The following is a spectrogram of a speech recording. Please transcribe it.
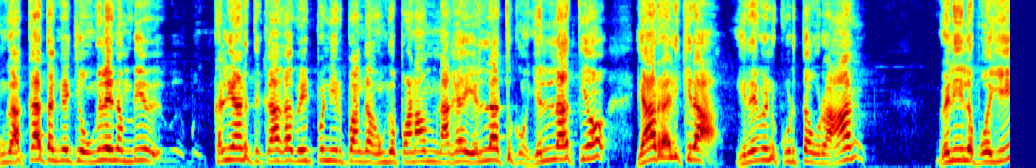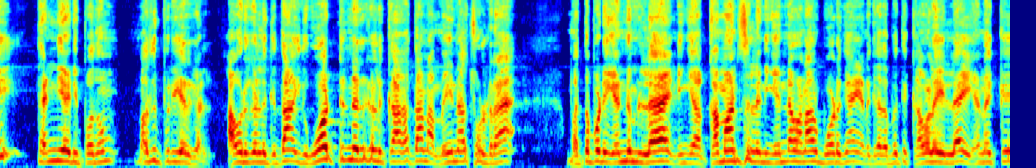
உங்கள் அக்கா தங்கச்சி உங்களை நம்பி கல்யாணத்துக்காக வெயிட் பண்ணியிருப்பாங்க. உங்கள் பணம் நகை எல்லாத்துக்கும் எல்லாத்தையும் யார் அழிக்கிறா? இறைவன் கொடுத்த ஒரு ஆண் வெளியில் போய் தண்ணி அடிப்பதும் மதுப்பிரியர்கள். அவர்களுக்கு தான் இது ஓட்டுநர்களுக்காக தான் நான் மெயினாக சொல்கிறேன் மற்றபடி எண்ணும் இல்லை. நீங்கள் கமெண்ட்ஸில் நீங்கள் என்ன வேணாலும் போடுங்க. எனக்கு அதை பற்றி கவலை இல்லை. எனக்கு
